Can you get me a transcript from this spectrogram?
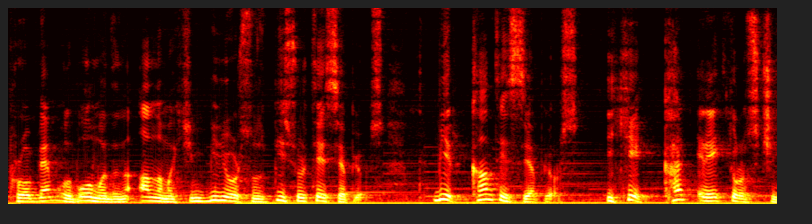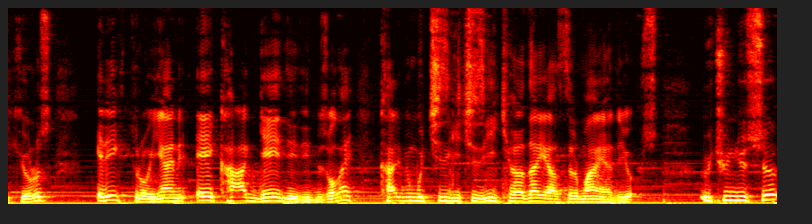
problem olup olmadığını anlamak için biliyorsunuz bir sürü test yapıyoruz. Bir, kan testi yapıyoruz. İki, kalp elektrosu çekiyoruz. Elektro yani EKG dediğimiz olay kalbin bu çizgi çizgi kağıda yazdırmaya diyoruz. Üçüncüsü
